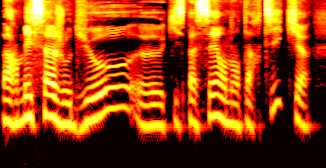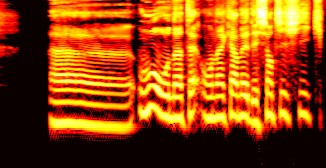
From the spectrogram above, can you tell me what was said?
par message audio qui se passait en Antarctique, où on, on, incarnait des scientifiques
